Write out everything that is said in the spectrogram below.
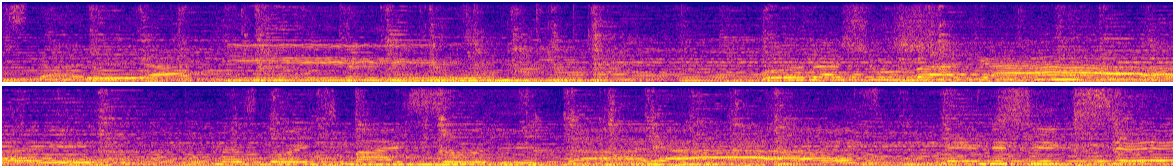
estarei aqui a chuva cai nas noites mais solitárias. Lembre-se que sempre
